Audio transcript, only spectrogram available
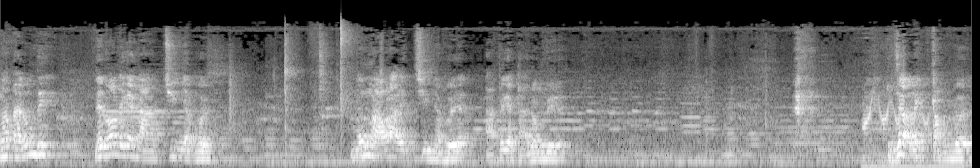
咬大窿啲，你攞你嘅牙轉入去，唔好咬啦，你轉入去啫，牙比較大窿啲。然之後你撳佢，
